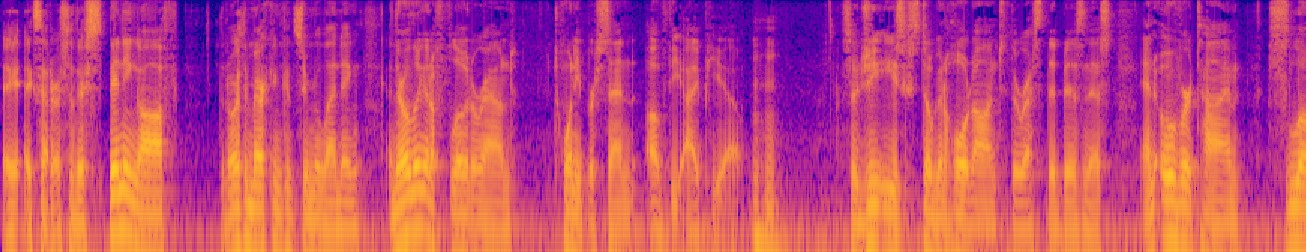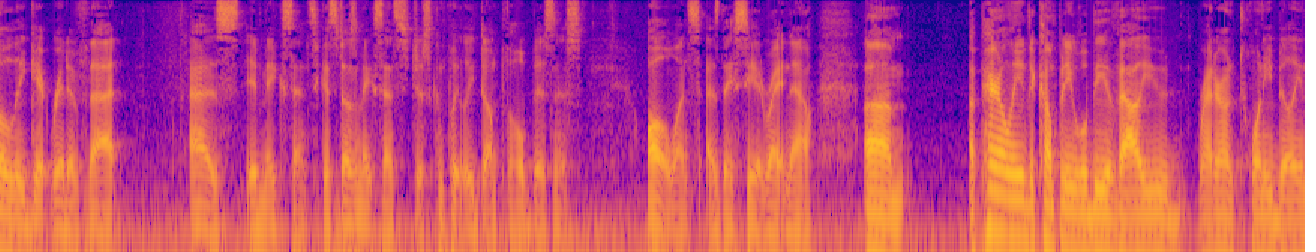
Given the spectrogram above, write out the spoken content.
et cetera. So they're spinning off the North American consumer lending, and they're only going to float around 20% of the IPO. Mm-hmm. So GE is still going to hold on to the rest of the business, and over time, slowly get rid of that as it makes sense, because it doesn't make sense to just completely dump the whole business all at once as they see it right now. Um, apparently, the company will be valued right around $20 billion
